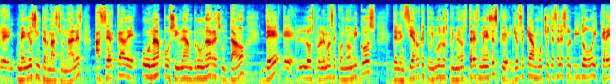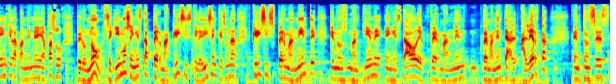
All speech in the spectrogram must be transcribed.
eh, medios internacionales acerca de una posible hambruna resultado de eh, los problemas económicos del encierro que tuvimos los primeros tres meses que yo sé que a muchos ya se les olvidó y creen que la pandemia ya pasó pero no seguimos en esta permacrisis que le dicen que es una crisis permanente que nos mantiene en estado de permanente alerta. Entonces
